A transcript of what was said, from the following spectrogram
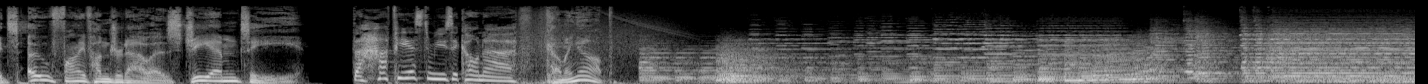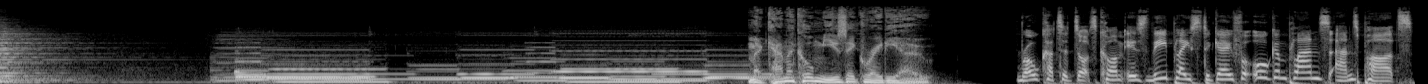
It's 0500 hours GMT. The happiest music on earth. Coming up. Mechanical Music Radio. Rollcutter.com is the place to go for organ plans and parts.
